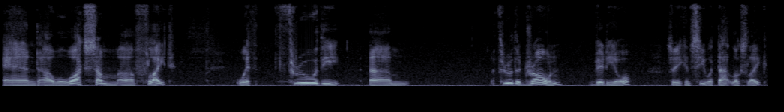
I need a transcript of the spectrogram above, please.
and uh, we'll watch some uh, flight with through the um, through the drone video so you can see what that looks like.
